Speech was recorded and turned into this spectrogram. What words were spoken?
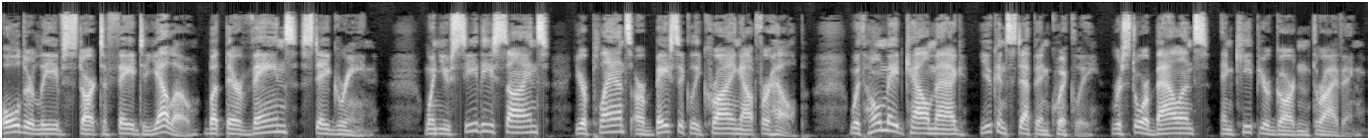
Older leaves start to fade to yellow, but their veins stay green. When you see these signs, your plants are basically crying out for help. With homemade CalMag, you can step in quickly, restore balance, and keep your garden thriving.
